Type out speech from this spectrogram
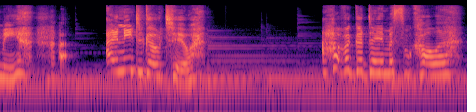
Me. I, I need to go too. Have a good day, Miss McCullough.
